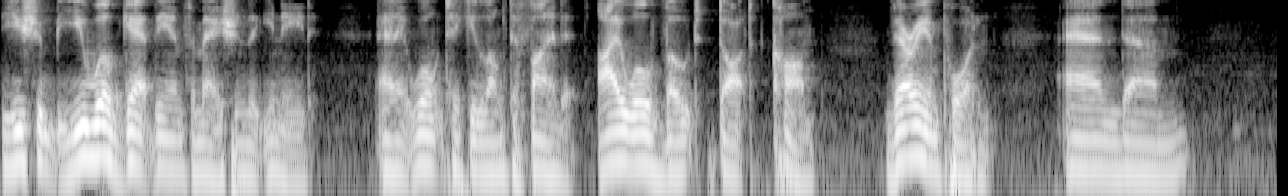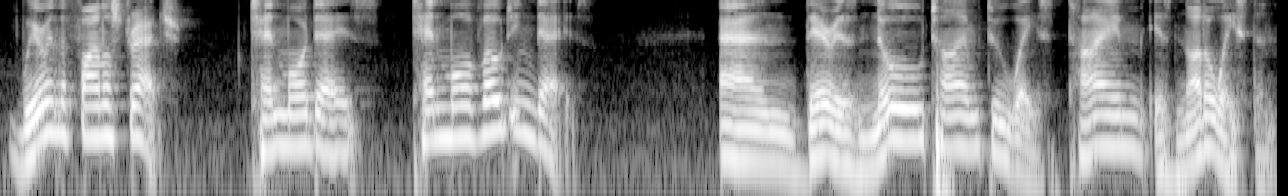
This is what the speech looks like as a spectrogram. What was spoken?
you should you will get the information that you need and it won't take you long to find it. iwillvote.com. Very important. And um, we're in the final stretch. 10 more days, 10 more voting days. And there is no time to waste. Time is not a wasting.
